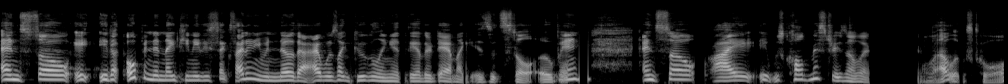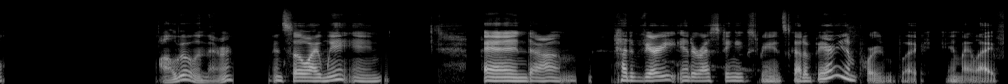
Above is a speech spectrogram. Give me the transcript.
And so it, it opened in 1986. I didn't even know that. I was like Googling it the other day. I'm like, is it still open? And so I, it was called Mysteries. And I was like, well, that looks cool. I'll go in there. And so I went in and um, had a very interesting experience. Got a very important book in my life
